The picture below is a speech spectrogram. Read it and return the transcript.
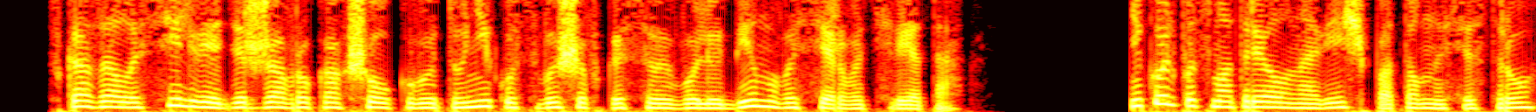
— сказала Сильвия, держа в руках шелковую тунику с вышивкой своего любимого серого цвета. Николь посмотрела на вещь, потом на сестру,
